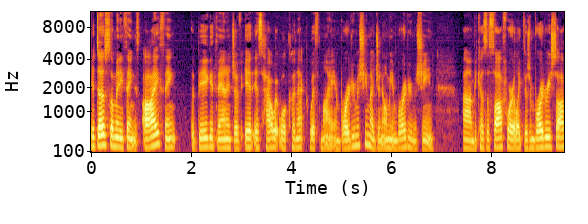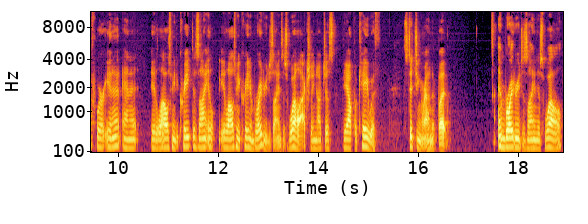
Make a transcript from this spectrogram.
it does so many things. I think the big advantage of it is how it will connect with my embroidery machine, my Janome embroidery machine, um, because the software, like there's embroidery software in it, and it, it allows me to create design. It allows me to create embroidery designs as well, actually, not just the applique with stitching around it, but embroidery design as well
